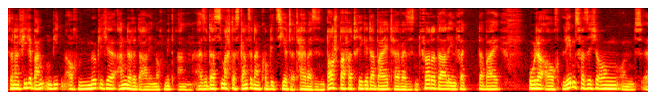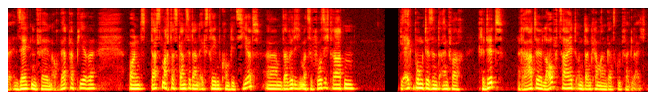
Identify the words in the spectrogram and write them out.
sondern viele Banken bieten auch mögliche andere Darlehen noch mit an. Also das macht das Ganze dann komplizierter. Teilweise sind Bausparverträge dabei, teilweise sind Förderdarlehen dabei oder auch Lebensversicherungen und äh, in seltenen Fällen auch Wertpapiere. Und das macht das Ganze dann extrem kompliziert. Ähm, da würde ich immer zur Vorsicht raten. Die Eckpunkte sind einfach Kredit, Rate, Laufzeit und dann kann man ganz gut vergleichen.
